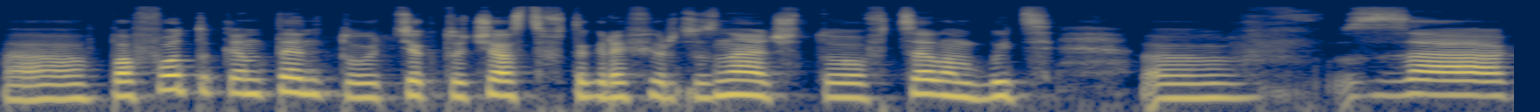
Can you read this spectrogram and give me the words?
А, По фотоконтенту те, кто часто фотографируется, знают, что в целом быть э, за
